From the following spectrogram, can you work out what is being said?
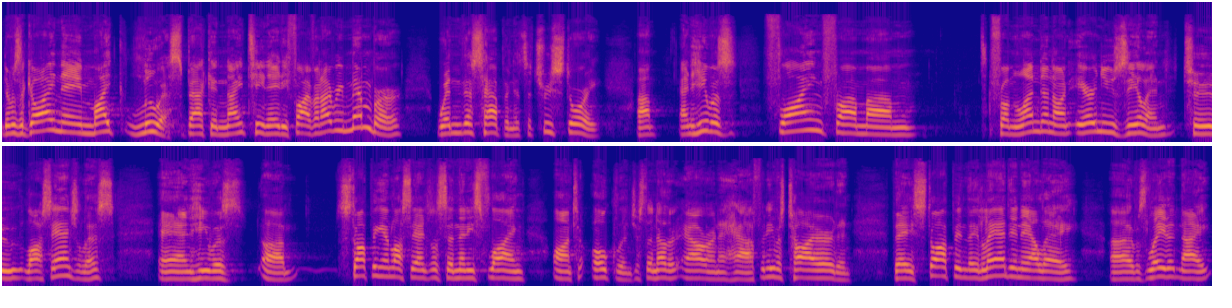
there was a guy named Mike Lewis back in 1985. And I remember when this happened. It's a true story. Um, and he was flying from, um, from London on Air New Zealand to Los Angeles. And he was um, stopping in Los Angeles and then he's flying on to Oakland, just another hour and a half. And he was tired. And they stop in, they land in LA. Uh, it was late at night.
